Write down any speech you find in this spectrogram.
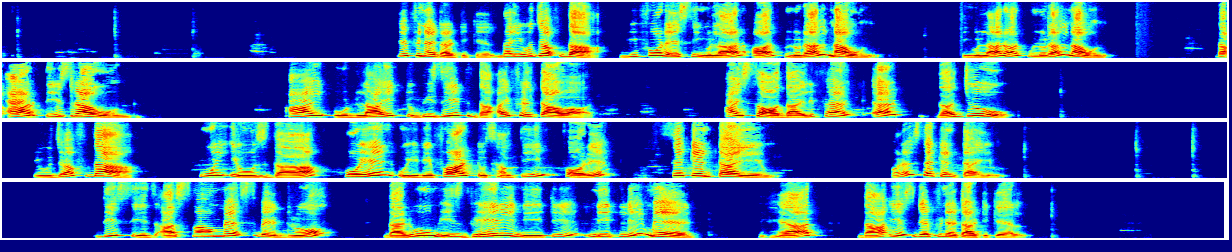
Definite article. The use of the before a singular or plural noun. Singular or plural noun. The earth is round. I would like to visit the Eiffel Tower. I saw the elephant at the zoo. Use of the. We use the when we refer to something for a second time. For a second time. This is Asma Ahmed's bedroom. The room is very neatly, neatly made. Here, the is definite article.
